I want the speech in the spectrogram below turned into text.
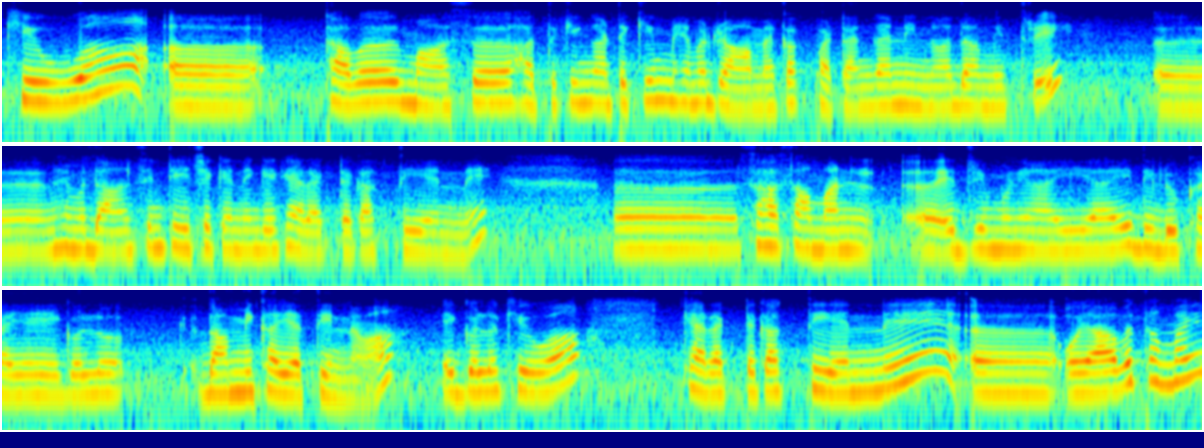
කිව්වා තව මාස හතකින් අටකින් මෙහෙම ඩ්‍රාම එකක් පටන් ගන්න ඉන්නවා දමිත්‍රී. අ, මෙහෙම ඩාන්සින් ටීචර් කෙනෙක්ගේ කැරක්ටර් එකක් තියෙන්නේ. සහ සමන් එද්රිමුණි අයියයි දිලුකය ඒගොල්ලෝ ධම්මික අයත් ඉන්නවා. ඒගොල්ලෝ කිව්වා කැරක්ටර් එකක් තියෙන්නේ ඔයාව තමයි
